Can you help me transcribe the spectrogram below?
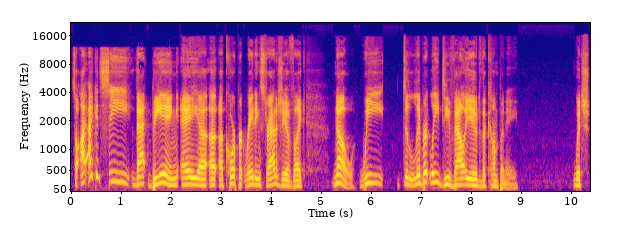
So I, I could see that being a, uh, a a corporate rating strategy of like, no, we deliberately devalued the company, which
